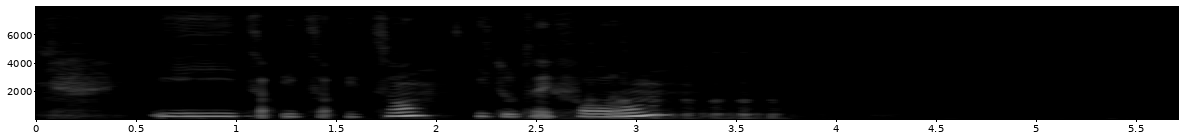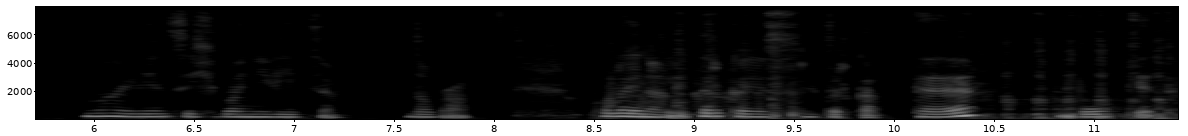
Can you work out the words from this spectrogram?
I co, i co, i co? I tutaj forum. No i więcej chyba nie widzę. Dobra. Kolejna literka jest literka T. Bukiet.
